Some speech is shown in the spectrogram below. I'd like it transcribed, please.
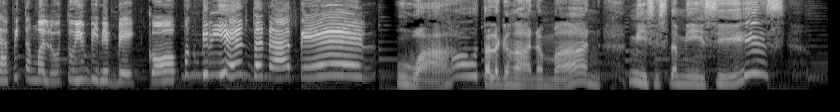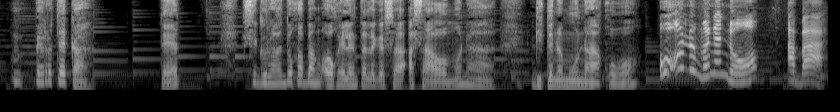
Malapit nang maluto yung binibake ko. Pang merienda natin. Wow, talaga nga naman. Mrs. na Mrs. Mm, Pero teka, Tet, sigurado ka bang okay lang talaga sa asawa mo na dito na muna ako? Oo naman ano. Aba,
